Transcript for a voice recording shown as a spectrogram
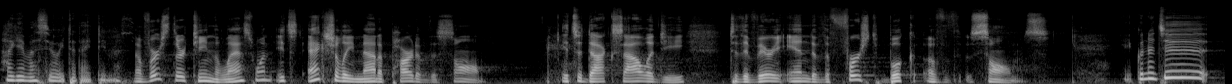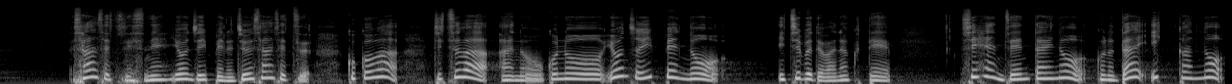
励ましをいただいています。Now, verse 13, the last one, it's actually not a part of the psalm. It's a doxology to the very end of the first book of Psalms. この13節ですね、41編の13節ここは実はあのこの41編の一部ではなくて、詩篇全体のこの第1巻の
